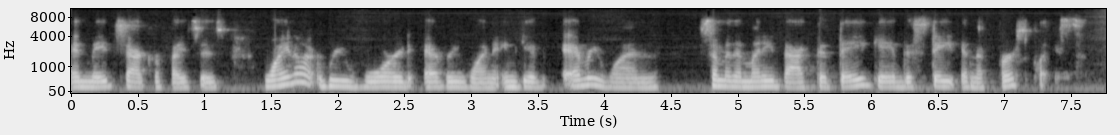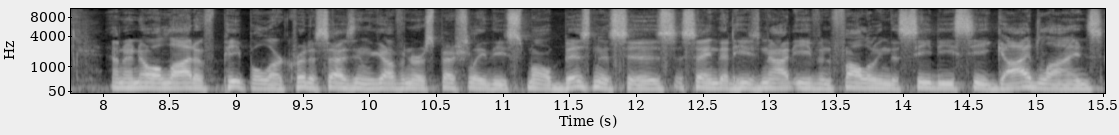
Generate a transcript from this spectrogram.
and made sacrifices. Why not reward everyone and give everyone some of the money back that they gave the state in the first place? And I know a lot of people are criticizing the governor, especially these small businesses, saying that he's not even following the CDC guidelines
